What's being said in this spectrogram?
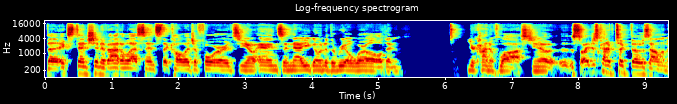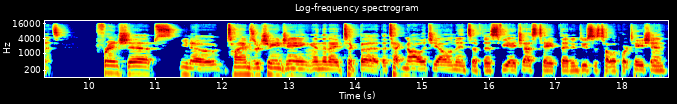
the extension of adolescence that college affords, you know, ends and now you go into the real world and you're kind of lost, you know. So I just kind of took those elements. Friendships, you know, times are changing, and then I took the the technology element of this VHS tape that induces teleportation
